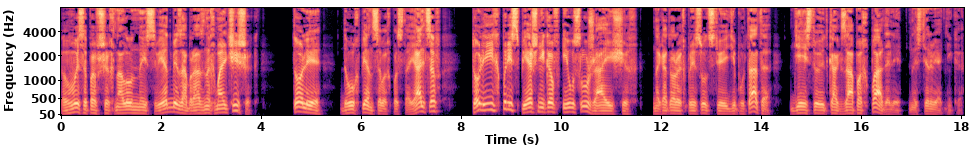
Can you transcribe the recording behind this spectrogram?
высыпавших на лунный свет безобразных мальчишек то ли двухпенсовых постояльцев, то ли их приспешников и услужающих, на которых присутствие депутата действует как запах падали на стервятника.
